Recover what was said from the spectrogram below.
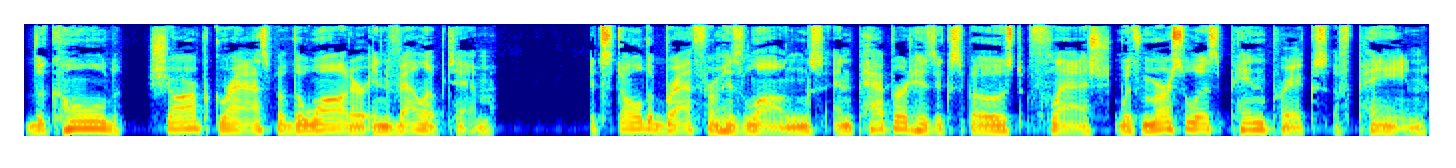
The cold, sharp grasp of the water enveloped him. It stole the breath from his lungs and peppered his exposed flesh with merciless pinpricks of pain.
